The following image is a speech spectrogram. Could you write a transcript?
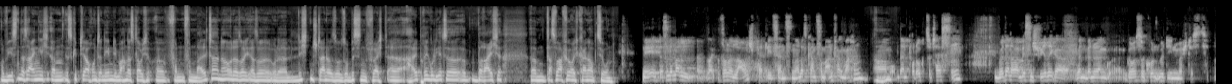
Und wie ist denn das eigentlich? Ähm, es gibt ja auch Unternehmen, die machen das, glaube ich, äh, von, von Malta ne, oder so, also oder Liechtenstein oder so, so ein bisschen vielleicht äh, halbregulierte äh, Bereiche. Ähm, das war für euch keine Option. Nee, das sind immer so eine Launchpad-Lizenzen. Ne? Das kannst du am Anfang machen, mhm. um dein Produkt zu testen. Wird dann aber ein bisschen schwieriger, wenn, wenn du dann größere Kunden bedienen möchtest. Äh,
